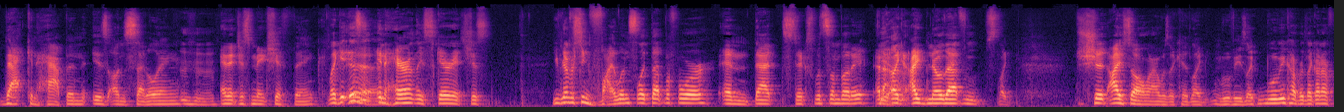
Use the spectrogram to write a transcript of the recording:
that can happen is unsettling, and it just makes you think. Like it Mm-hmm. Yeah. not inherently scary. It's just you've never seen violence like that before, and that sticks with somebody. And I, like I know that from like shit I saw when I was a kid, like movies, like when we covered like on our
